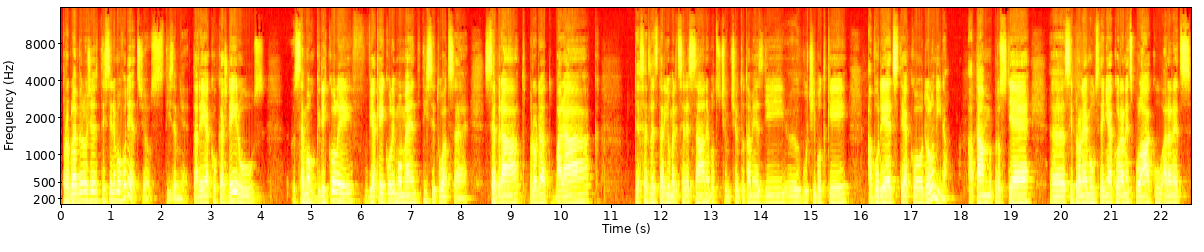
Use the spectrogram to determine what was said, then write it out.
problém bylo, že ty si nemohl odjet že z té země. Tady jako každý Rus se mohl kdykoliv, v jakýkoliv moment té situace sebrat, prodat barák, deset let starého Mercedesa, nebo čem, čem to tam jezdí, uh, Gucci bodky a odjet jako do Londýna. A tam prostě si pronajmout stejně jako ranec Poláků a ranec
